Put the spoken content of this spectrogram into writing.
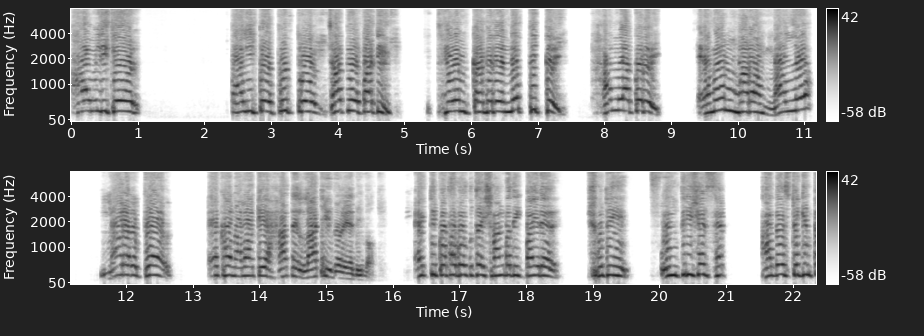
আওয়ামী লীগের পালিত পুত্র জাতীয় পার্টি জিএম কাদেরের নেতৃত্বে হামলা করে এমন মারা মারল, মারার পর এখন আমাকে হাতে লাঠি ধরে দিব। একটি কথা বলতে চাই সাংবাদিক বাইরের শুধু উনত্রিশে আগস্টে কিন্তু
